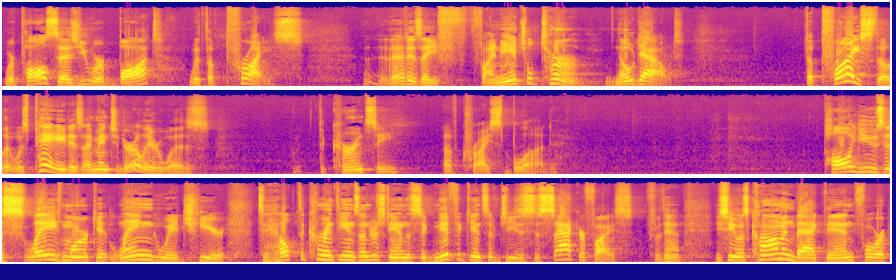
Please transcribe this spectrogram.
where Paul says, You were bought with a price. That is a financial term, no doubt. The price, though, that was paid, as I mentioned earlier, was the currency of Christ's blood. Paul uses slave market language here to help the Corinthians understand the significance of Jesus' sacrifice for them. You see, it was common back then for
